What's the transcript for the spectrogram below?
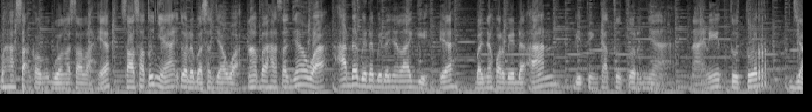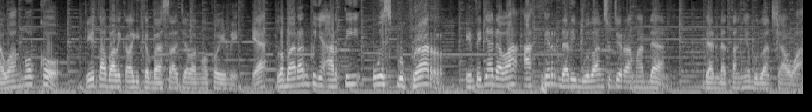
bahasa kalau gua nggak salah ya salah satunya itu ada bahasa Jawa nah bahasa Jawa ada beda-bedanya lagi ya banyak perbedaan di tingkat tuturnya nah ini tutur Jawa Ngoko. Kita balik lagi ke bahasa Jawa Ngoko ini ya. Lebaran punya arti wis bubar. Intinya adalah akhir dari bulan suci Ramadan dan datangnya bulan Syawal.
